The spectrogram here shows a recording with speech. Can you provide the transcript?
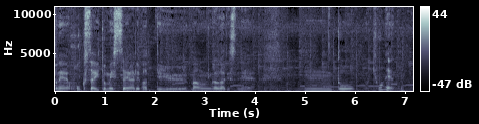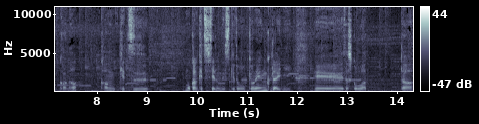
とね「北斎と飯さえあれば」っていう漫画がですねうんと去年かな？完結もう完結してるんですけど去年ぐらいに、えー、確か終わった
